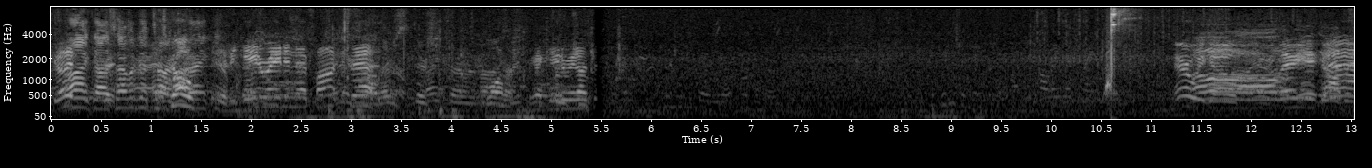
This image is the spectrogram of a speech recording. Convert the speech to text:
Good. All right, guys, have a good time. Let's go. Thank you. Gatorade in that box there? There's, there's water. You got Gatorade out? There we go. Oh, there you go.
